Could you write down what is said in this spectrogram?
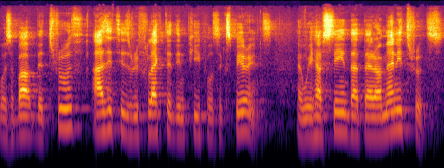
was about the truth as it is reflected in people's experience. And we have seen that there are many truths.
